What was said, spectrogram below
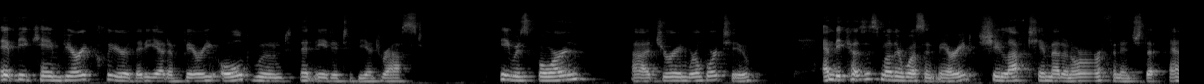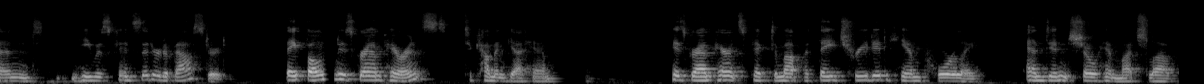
It became very clear that he had a very old wound that needed to be addressed. He was born uh, during World War II. And because his mother wasn't married, she left him at an orphanage that, and he was considered a bastard. They phoned his grandparents to come and get him. His grandparents picked him up, but they treated him poorly and didn't show him much love.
